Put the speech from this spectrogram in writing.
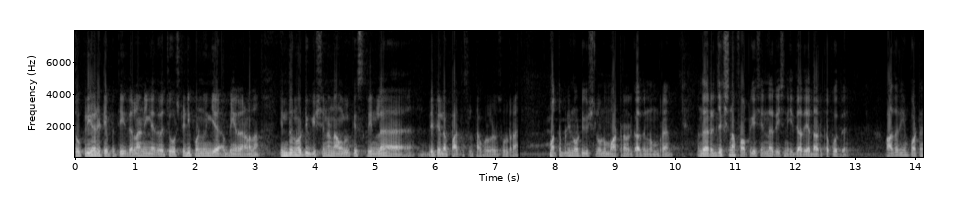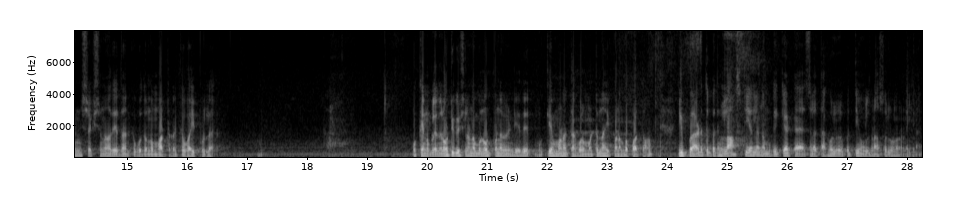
ஸோ ப்ரியாரிட்டியை பற்றி இதெல்லாம் நீங்கள் இதை வச்சு ஒரு ஸ்டடி பண்ணுவீங்க அப்படிங்கிறதுனால தான் இந்த நோட்டிஃபிகேஷனை நான் உங்களுக்கு ஸ்க்ரீனில் டீட்டெயிலாக பார்த்து சில தகவல்கள் சொல்கிறேன் மற்றபடி நோட்டிஃபிகேஷனில் ஒன்றும் மாற்றம் இருக்காதுன்னு நம்புகிறேன் அந்த ரிஜெக்ஷன் ஆஃப் அப்ளிகேஷன் என்ன ரீசன் இது அதே தான் இருக்க போகுது. அதர் இம்பார்ட்டன்ட் இன்ஸ்ட்ரக்ஷனும் அதே தான் இருக்க போகுது. ஒன்றும் மாற்றம் இருக்க வாய்ப்பு இல்லை. ஓகே நம்மள இந்த நோட்டிஃபிகேஷனில் நம்ம நோட் பண்ண வேண்டியது முக்கியமான தகவல் மட்டும்தான் இப்போ நம்ம பார்த்தோம். இப்போ அடுத்து பார்த்தீங்கன்னா லாஸ்ட் இயரில் நமக்கு கேட்ட சில தகவல்களை பற்றி உங்களுக்கு நான் சொல்லணும்னு நினைக்கிறேன்.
